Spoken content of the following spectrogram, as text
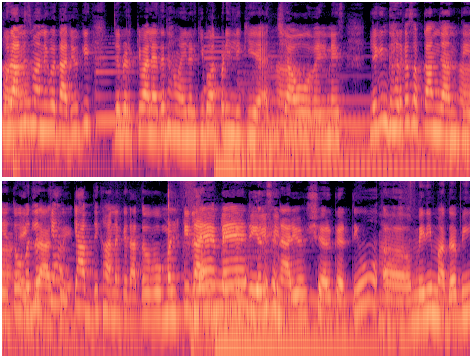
पुराने हाँ। जमाने को बता रही हूँ कि जब लड़के वाले आते थे हमारी लड़की बहुत पढ़ी लिखी है अच्छा हाँ. वेरी नाइस लेकिन घर का सब काम जानती हाँ, है तो exactly. मतलब क्या क्या आप दिखाना के चाहते हो? वो मल्टी मैं मैं रियल सिनेरियो शेयर करती हूँ। हाँ. uh, मेरी मदर भी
